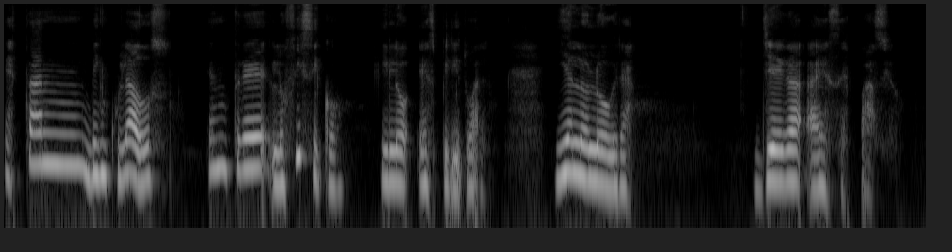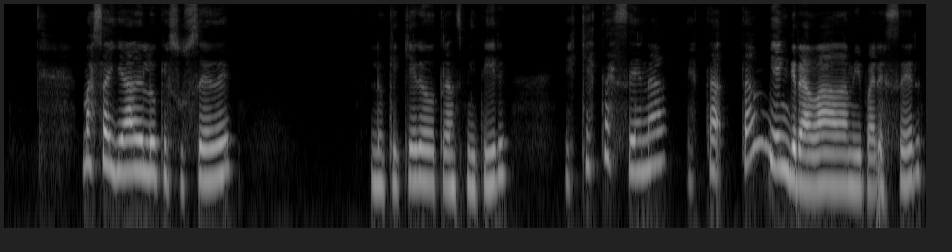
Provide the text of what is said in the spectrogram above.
están vinculados entre lo físico y lo espiritual. Y él lo logra, llega a ese espacio. Más allá de lo que sucede, lo que quiero transmitir es que esta escena está tan bien grabada, a mi parecer,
